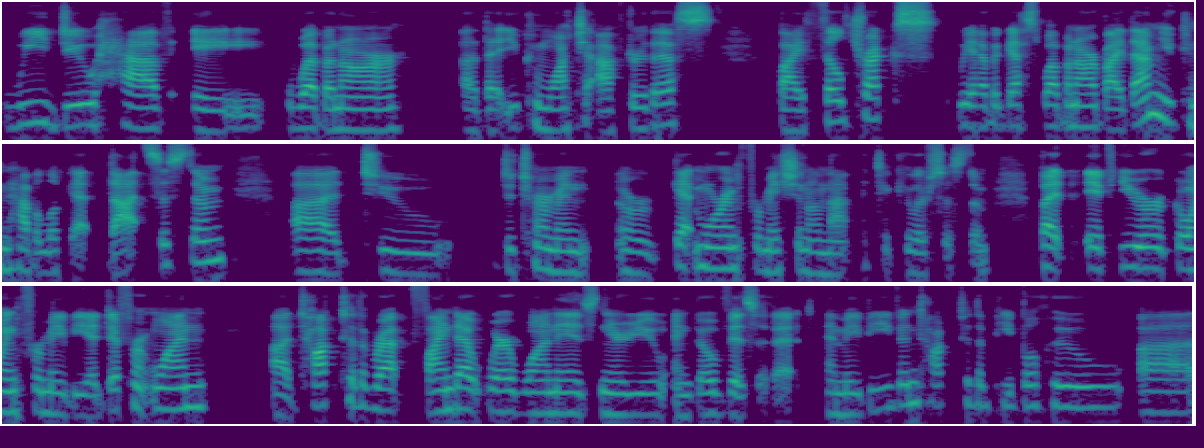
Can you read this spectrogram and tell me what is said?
we do have a webinar uh, that you can watch after this by Filtrex. We have a guest webinar by them. You can have a look at that system uh, to determine or get more information on that particular system. But if you're going for maybe a different one, uh, talk to the rep, find out where one is near you and go visit it. And maybe even talk to the people who uh,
